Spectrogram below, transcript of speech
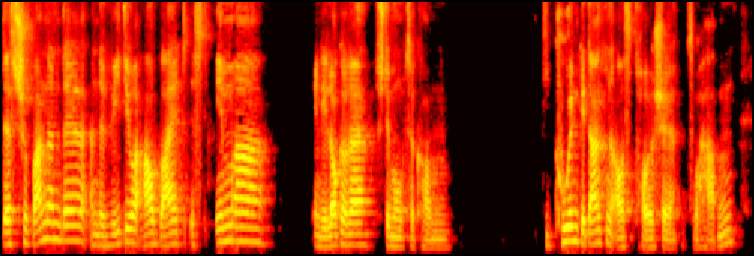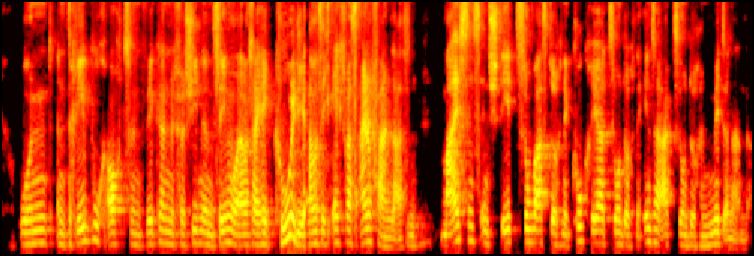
Das Spannende an der Videoarbeit ist immer in die lockere Stimmung zu kommen, die coolen Gedankenaustausche zu haben und ein Drehbuch auch zu entwickeln mit verschiedenen Szenen, wo man sagt, hey cool, die haben sich echt was einfallen lassen. Mhm. Meistens entsteht sowas durch eine Co-Kreation, durch eine Interaktion, durch ein Miteinander.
